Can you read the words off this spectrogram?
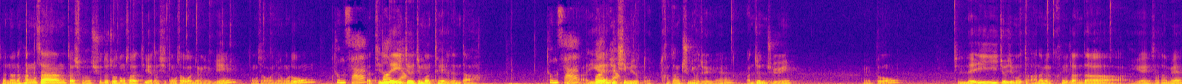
자 너는 항상 자 should 조동사 뒤에 다시 동사 원형 여기. 동사 원형으로. 동사 자, 딜레이 원형. 저지먼트 해야 된다. 동사 자, 이게 원형. 핵심이죠 또 가장 중요하죠 이게. 완전주의. 이게 또 딜레이 저지먼트 안 하면 큰일 난다. 이게 이 사람의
